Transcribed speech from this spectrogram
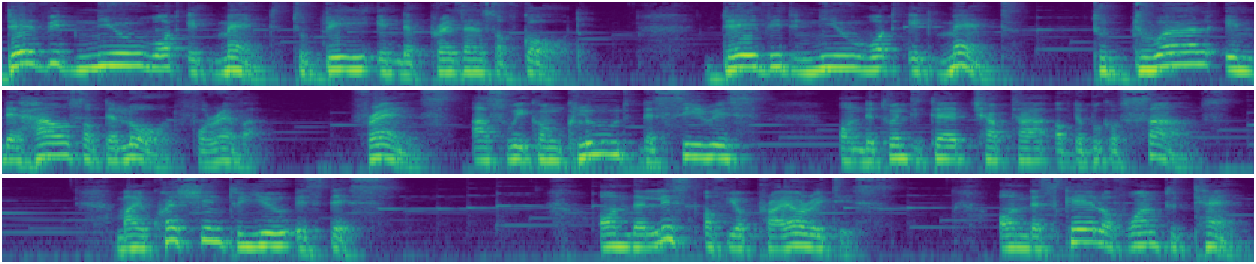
David knew what it meant to be in the presence of God. David knew what it meant to dwell in the house of the Lord forever. Friends, as we conclude the series on the 23rd chapter of the book of Psalms, my question to you is this. On the list of your priorities, on the scale of 1 to 10,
